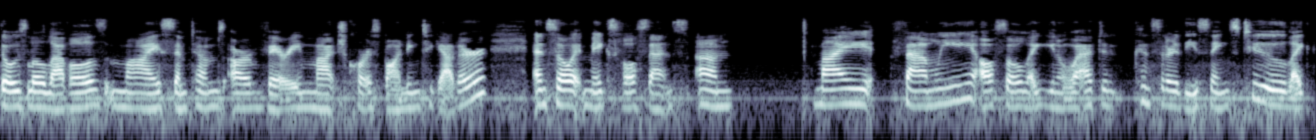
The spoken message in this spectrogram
those low levels, my symptoms are very much corresponding together, and so it makes full sense. Um, my family also like you know i have to consider these things too. Like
